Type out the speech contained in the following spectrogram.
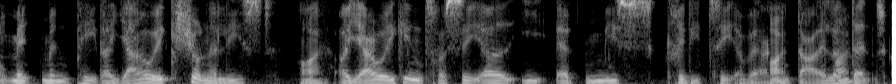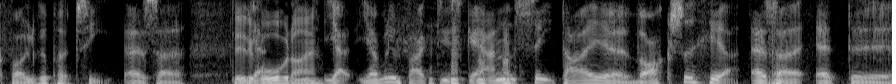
Øh, men, men Peter, jeg er jo ikke journalist. Nej. Og jeg er jo ikke interesseret i at miskreditere hverken Nej, dig eller nej. Dansk Folkeparti. Altså, Det er det jeg, gode ved dig. Jeg, jeg vil faktisk gerne se dig øh, vokse her. Altså, ja. at, øh,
